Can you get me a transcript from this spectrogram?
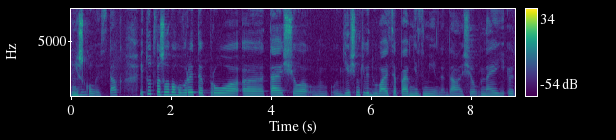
ніж Мгм. колись. Так? І тут важливо говорити про е, те, що в дівчинки відбуваються певні зміни, да, що в неї е,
